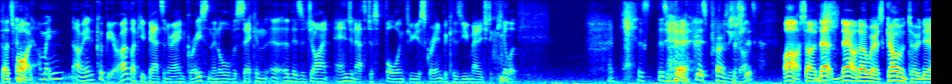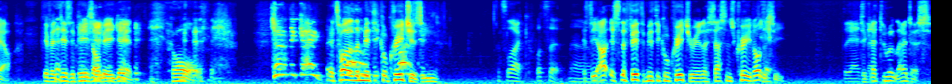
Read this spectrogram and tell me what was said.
that's fine. I mean, I mean, it could be alright. Like you're bouncing around Greece, and then all of a second, uh, there's a giant Anjanath just falling through your screen because you managed to kill it. Like, There's there's, Yeah. there's pros and Just- cons. Oh, so that now I know where it's going to now. If it disappears on me again, oh, Turn off the game! it's one of the Oh, mythical creatures in. It's like what's that? Um, It's the uh, it's the fifth mythical creature in Assassin's Creed Odyssey the to get to Atlantis.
